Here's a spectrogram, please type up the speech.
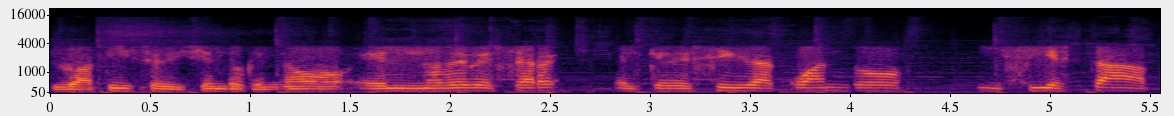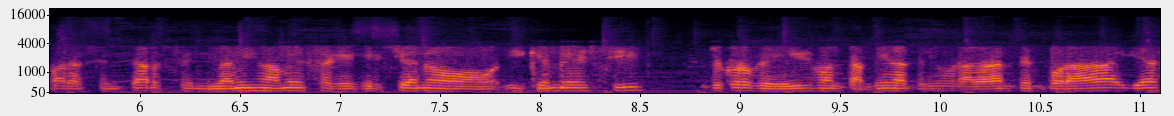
lo atice diciendo que no, él no debe ser el que decida cuándo y si está para sentarse en la misma mesa que Cristiano y que Messi, yo creo que Griezmann también ha tenido una gran temporada y ha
